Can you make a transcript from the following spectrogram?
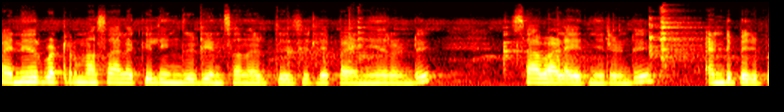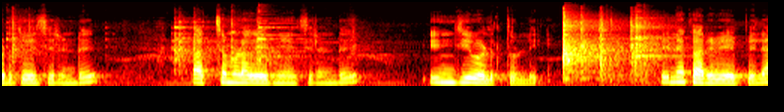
പനീർ ബട്ടർ മസാലക്കുള്ള ഇൻഗ്രീഡിയൻസ് ആണ് എടുത്ത് വെച്ചിട്ടുള്ളത്. പനീറുണ്ട് സവാള അരിഞ്ഞിട്ടുണ്ട് അണ്ടിപ്പരിപ്പ് എടുത്ത് വെച്ചിട്ടുണ്ട് പച്ചമുളക് അരിഞ്ഞ് വെച്ചിട്ടുണ്ട് ഇഞ്ചി വെളുത്തുള്ളി പിന്നെ കറിവേപ്പില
